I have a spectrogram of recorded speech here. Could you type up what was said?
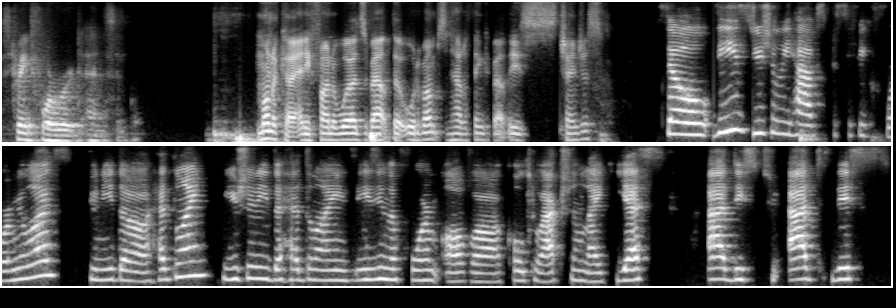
straightforward and simple. Monica, any final words about the order bumps and how to think about these changes? So these usually have specific formulas. You need a headline. Usually the headline is in the form of a call to action like yes, add this to add this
